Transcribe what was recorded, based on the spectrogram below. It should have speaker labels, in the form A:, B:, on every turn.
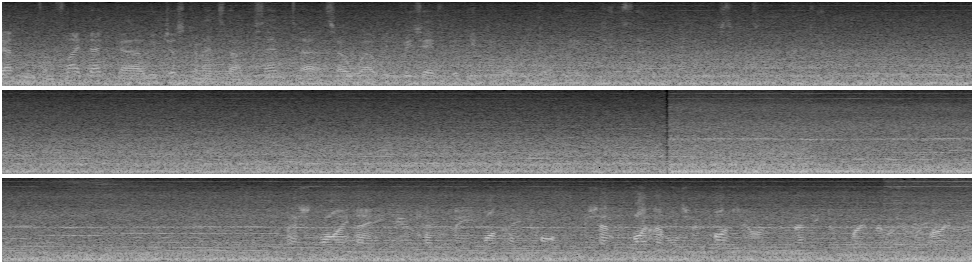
A: gentlemen from flight deck. Uh, we've just commenced our descent, uh, so uh, we'd appreciate it if you do what we're doing here, which is uh,
B: SYA UK B184, descent, flight level 250, descending to flight level 25.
